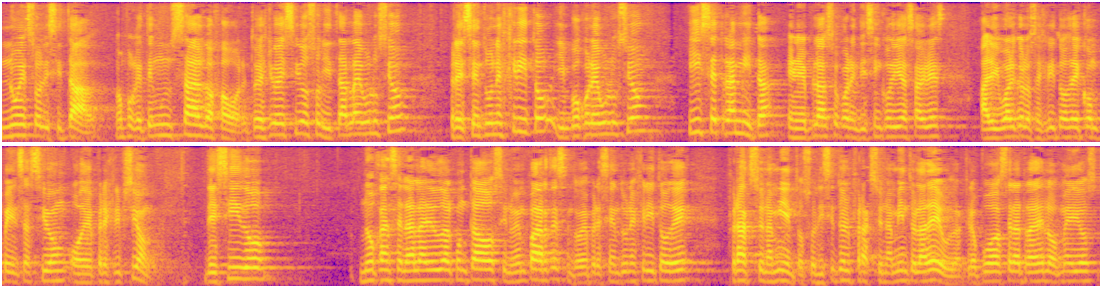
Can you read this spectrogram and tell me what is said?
no es solicitado, ¿no? porque tengo un saldo a favor. Entonces yo decido solicitar la evolución, presento un escrito, invoco la evolución y se tramita en el plazo de 45 días hábiles, al igual que los escritos de compensación o de prescripción. Decido no cancelar la deuda al contado, sino en partes, entonces presento un escrito de fraccionamiento, solicito el fraccionamiento de la deuda, que lo puedo hacer a través de los medios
